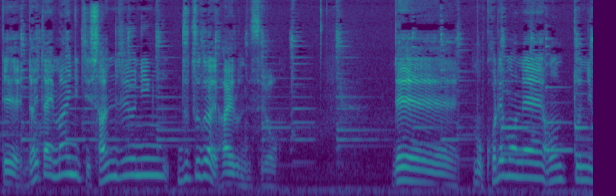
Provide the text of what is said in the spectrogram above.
てだいたい毎日30人ずつぐらい入るんですよ。でもうこれもね本当に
